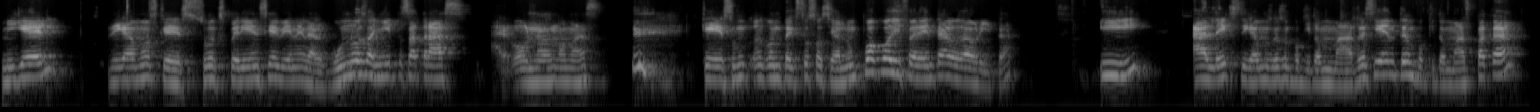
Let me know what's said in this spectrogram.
Miguel, digamos que su experiencia viene de algunos añitos atrás, algunos nomás, que es un, contexto social un poco diferente a lo de ahorita. Y Alex, digamos que es un poquito más reciente, un poquito más para acá,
